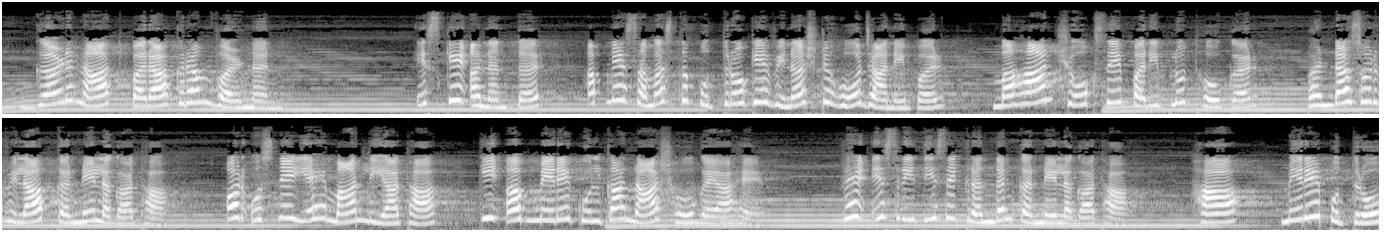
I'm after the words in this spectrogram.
गणनाथ पराक्रम वर्णन। इसके अनंतर अपने समस्त पुत्रों के विनष्ट हो जाने पर महान शोक से परिप्लुत होकर भंडासुर विलाप करने लगा था और उसने यह मान लिया था कि अब मेरे कुल का नाश हो गया है। वह इस रीति से क्रंदन करने लगा था हाँ मेरे पुत्रों,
